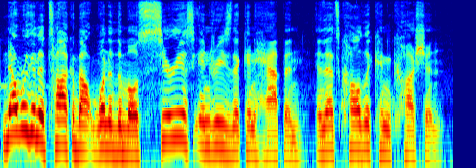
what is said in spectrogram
Now we're going to talk about one of the most serious injuries that can happen, and that's called a concussion.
